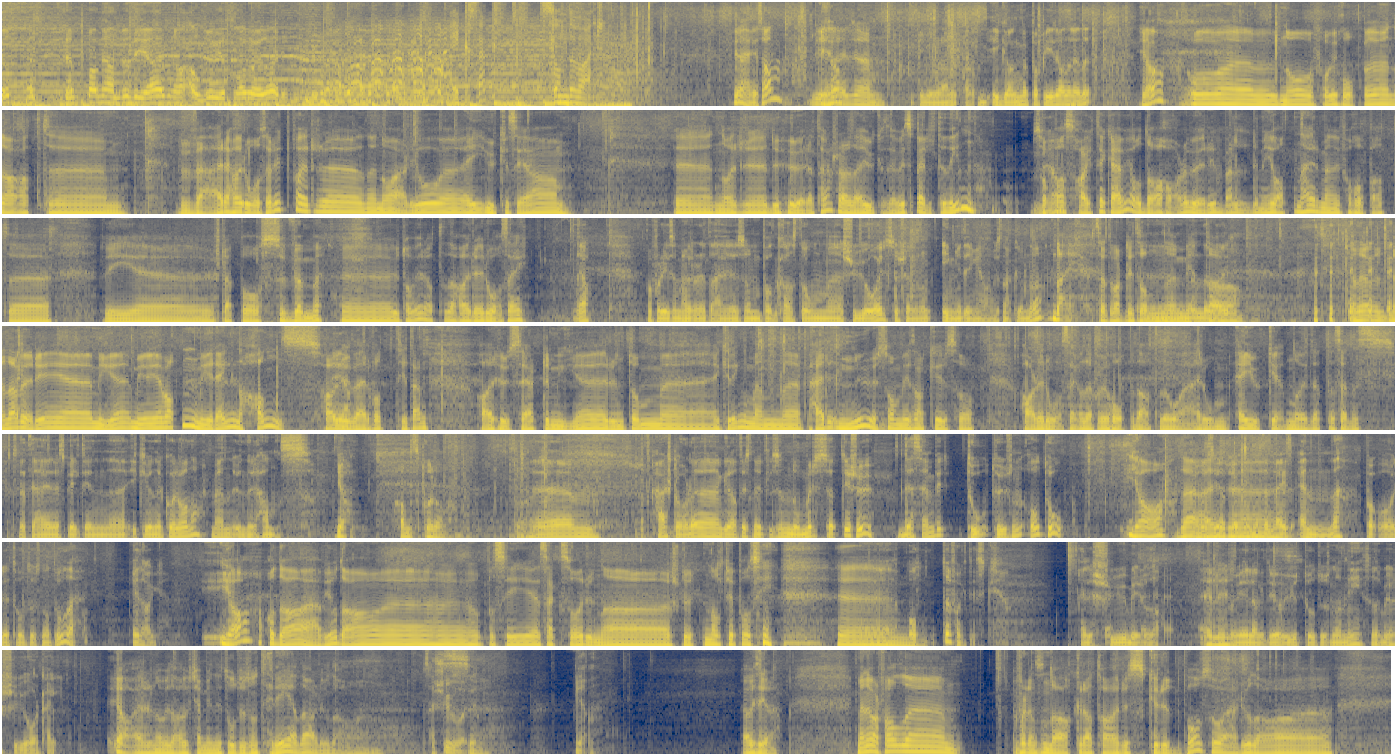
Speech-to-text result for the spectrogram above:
Sett på den andre sida her, men jeg har aldri visst hva det var der. Eksakt som det var. Ja, hei sann. Vi Ja. er eh, i gang- med papiret allerede. Ja, og øh, nå får vi håpe da at uh, været har roa seg litt, for uh, nå er det jo uh, ei uke øh, Når du hører dette her, så er det ei uke siden vi spilte det inn. Såpass high-tech er vi, og da har det vært veldig mye vann her, men vi får håpe at øh, vi øh, slipper å svømme øh, utover, at det har roa seg. Ja. Og for de som hører dette her som podkast om eh, sju år, så skjønner de ingenting av hva vi snakker om da. Nei, så dette ble litt sånn Eh, øh, men det meta... men, det, men det har vært mye, mye vann, mye regn. Hans har Ja. uværet fått tittelen. Har husert mye rundt omkring, men øh, per nå som vi snakker, så har det roa seg. Og det får vi håpe da at det er om ei uke når dette sendes. Dette er spilt inn eh, ikke under korona, men under hans. Ja, Hans korona. Um, her står det gratis nytelse nummer 77, desember 2002. Ja, det Jeg vil si at vi er er kommet til øh, veis ende på året 2002, det, i dag. Ja, og da er vi jo da holdt på å si, seks år unna slutten, holdt jeg på å si. Eh, Eh, Åtte, faktisk. Eller sju blir det jo da. eller Vi lagde jo ut 2009, så det blir jo sju år til. Ja, eller når vi da kommer inn i 2003, da er det jo da eh, seks Sju år. eh, Ja. Ja, vi sier det. Men i hvert fall, eh, for den som da akkurat har skrudd på, så er det jo da eh,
